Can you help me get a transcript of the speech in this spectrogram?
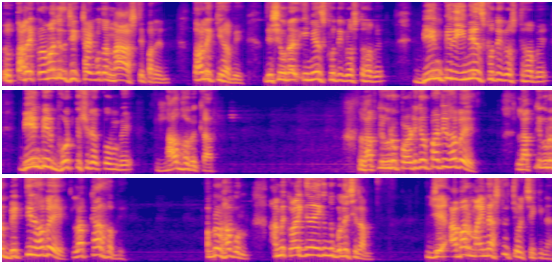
তো তারেক রহমান যদি ঠিকঠাক মতো না আসতে পারেন, তাহলে কি হবে? দেশে ওনার ইমেজ ক্ষতিগ্রস্ত হবে, বিএনপির ইমেজ ক্ষতিগ্রস্ত হবে, বিএনপির ভোট কিছুটা কমবে, লাভ হবে কার? লাভ কি কোনো পলিটিক্যাল পার্টির হবে? লাভ কি কোনো ব্যক্তির হবে? লাভ কার হবে? আপনারা ভাবুন, আমি কয়েকদিন আগে কিন্তু বলেছিলাম যে আবার মাইনাস টু চলছে কিনা,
